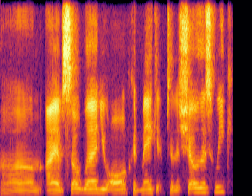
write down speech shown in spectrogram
Um, I am so glad you all could make it to the show this week.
